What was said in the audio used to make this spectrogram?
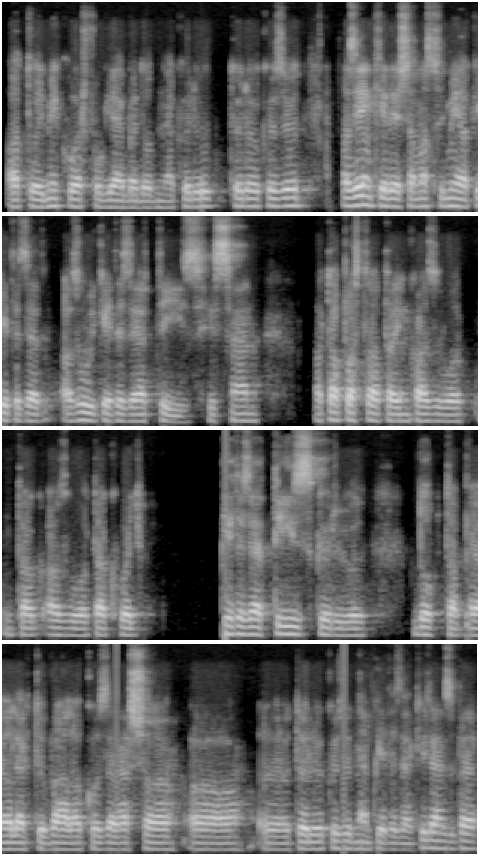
attól, hogy mikor fogják bedobni a törölközőt. Az én kérdésem az, hogy mi a 2000, az új 2010, hiszen a tapasztalataink az voltak, az voltak, hogy 2010 körül dobta be a legtöbb vállalkozása a törölközőt, nem 2009-ben,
